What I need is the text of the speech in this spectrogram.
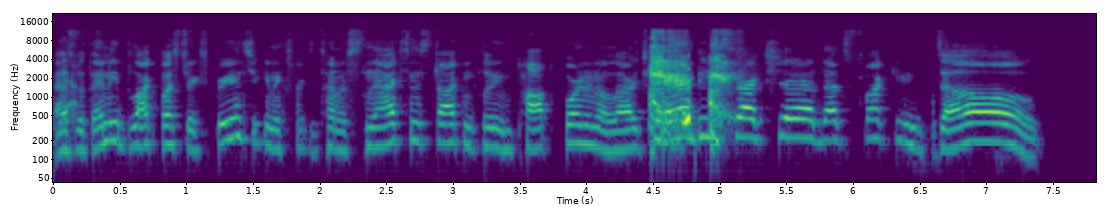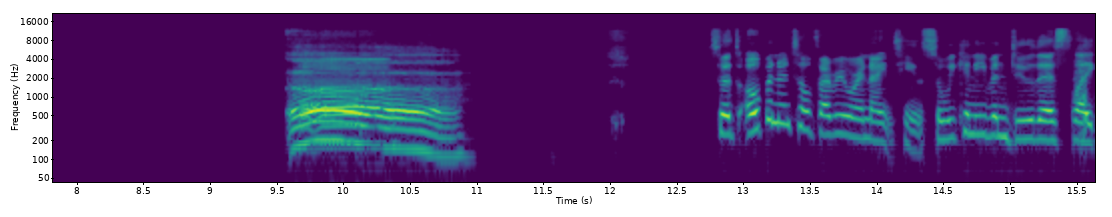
As Yeah. with any blockbuster experience, you can expect a ton of snacks in stock, including popcorn and a large candy section. That's fucking dope. Uh, So it's open until February 19th. So we can even do this like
